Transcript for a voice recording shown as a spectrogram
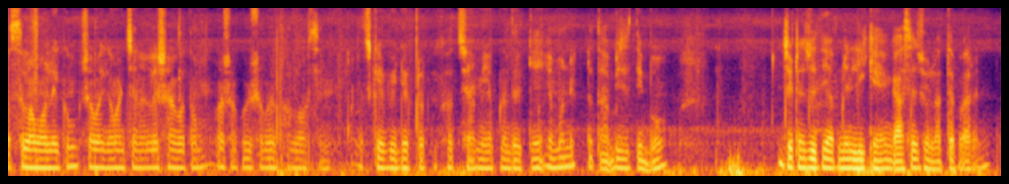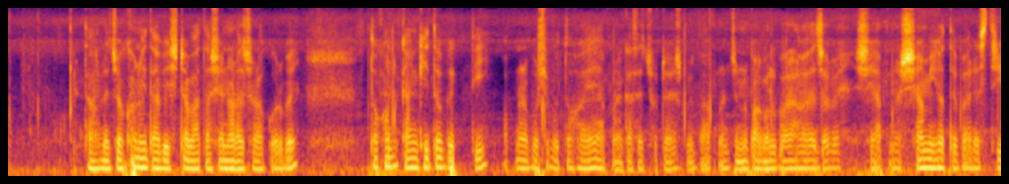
আসসালামু আলাইকুম। সবাইকে আমার চ্যানেলে স্বাগতম। আশা করি সবাই ভালো আছেন। আজকের ভিডিওর টপিক হচ্ছে, আমি আপনাদেরকে এমন একটা তাবিজ দিব, যেটা যদি আপনি লিখে গাছে ঝোলাতে পারেন, তাহলে যখন ওই তাবিজটা বাতাসে নড়াচড়া করবে, তখন কাঙ্ক্ষিত ব্যক্তি আপনার বশীভূত হয়ে আপনার কাছে ছুটে আসবে বা আপনার জন্য পাগল করা হয়ে যাবে। সে আপনার স্বামী হতে পারে, স্ত্রী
